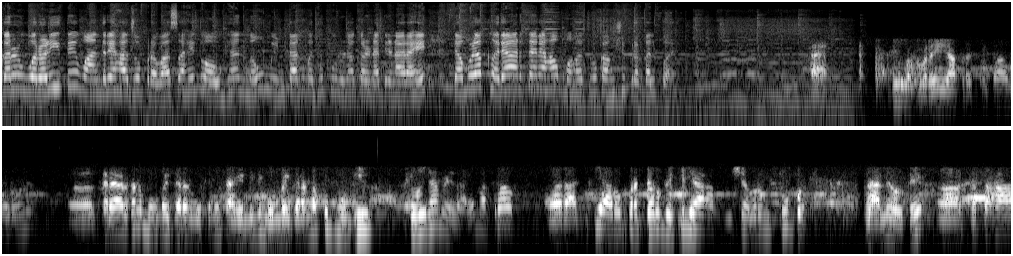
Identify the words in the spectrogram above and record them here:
कारण वरळी ते वांद्रे हा जो प्रवास आहे तो अवघ्या नऊ मिनिटांमध्ये पूर्ण करण्यात येणार आहे. त्यामुळे खऱ्या अर्थाने हा महत्वाकांक्षी प्रकल्प आहे. या प्रकल्पावरून खऱ्या अर्थानं मुंबईकरांनी जसं मी सांगितलं की मुंबईकरांना खूप मोठी सुविधा मिळणार आहे. मात्र राजकीय आरोप प्रत्यारोप देखील या विषयावरून खूप झाले होते. स्वतः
